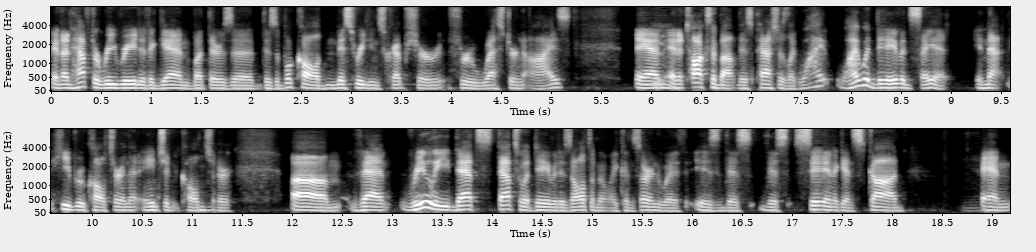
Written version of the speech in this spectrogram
and i'd have to reread it again but there's a there's a book called misreading scripture through western eyes and Mm. and it talks about this passage like why why would david say it in that hebrew culture in that ancient culture um that really that's that's what david is ultimately concerned with is this this sin against god and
